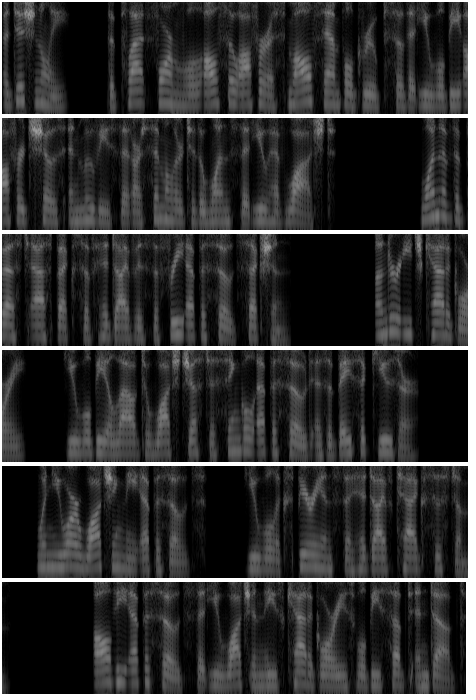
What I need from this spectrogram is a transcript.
Additionally, the platform will also offer a small sample group so that you will be offered shows and movies that are similar to the ones that you have watched. One of the best aspects of Hidive is the free episode section. Under each category, you will be allowed to watch just a single episode as a basic user. When you are watching the episodes, you will experience the Hidive tag system. All the episodes that you watch in these categories will be subbed and dubbed.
